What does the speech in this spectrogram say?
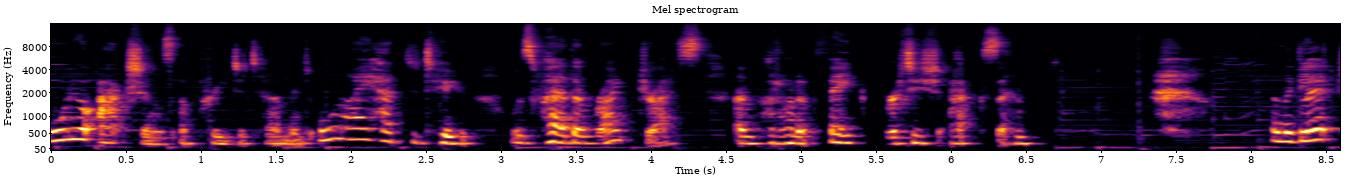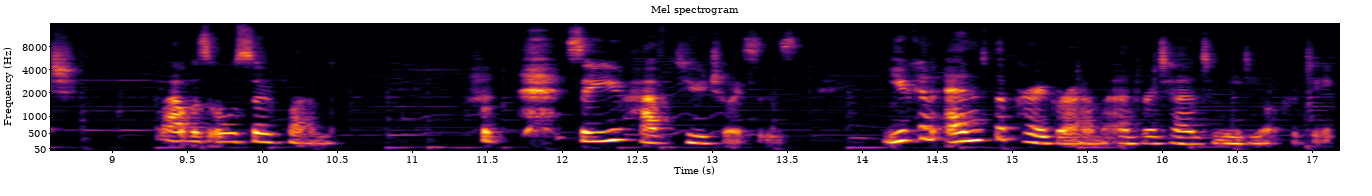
All your actions are predetermined. All I had to do was wear the right dress and put on a fake British accent. And the glitch? That was also planned. So you have two choices. You can end the program and return to mediocrity,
